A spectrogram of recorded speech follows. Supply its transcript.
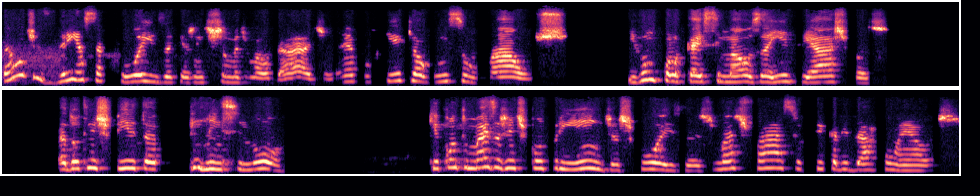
De onde vem essa coisa que a gente chama de maldade, né? Por que, que alguns são maus? E vamos colocar esse maus aí entre aspas. A doutrina espírita me ensinou que quanto mais a gente compreende as coisas, mais fácil fica lidar com elas.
